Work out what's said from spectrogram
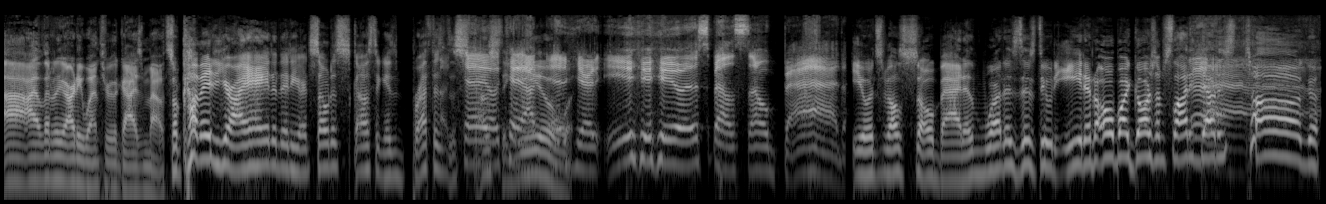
Uh, I literally already went through the guy's mouth. So come in here. I hated it here. It's so disgusting. His breath is Okay, disgusting. okay, Ew. I'm in here. Ew, it smells so bad. Ew, it smells so bad. And what is this dude eating? Oh my gosh, I'm sliding down his tongue.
